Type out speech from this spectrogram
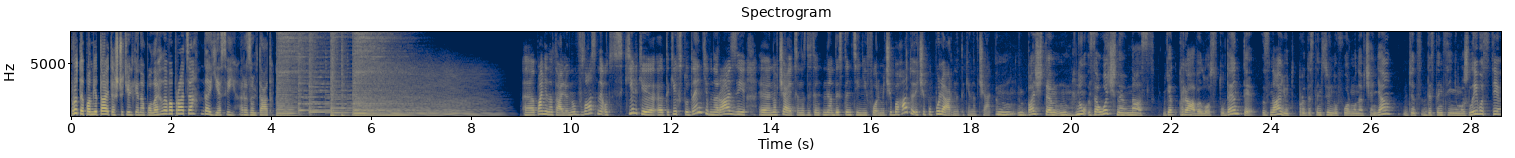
Проте пам'ятайте, що тільки наполеглива праця дає свій результат. Пані Наталю, ну власне, от скільки е, таких студентів наразі е, навчається на дистан- на дистанційній формі? Чи багато і чи популярне таке навчання? Бачите, ну заочне в нас, як правило, студенти знають про дистанційну форму навчання, дистанційні можливості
